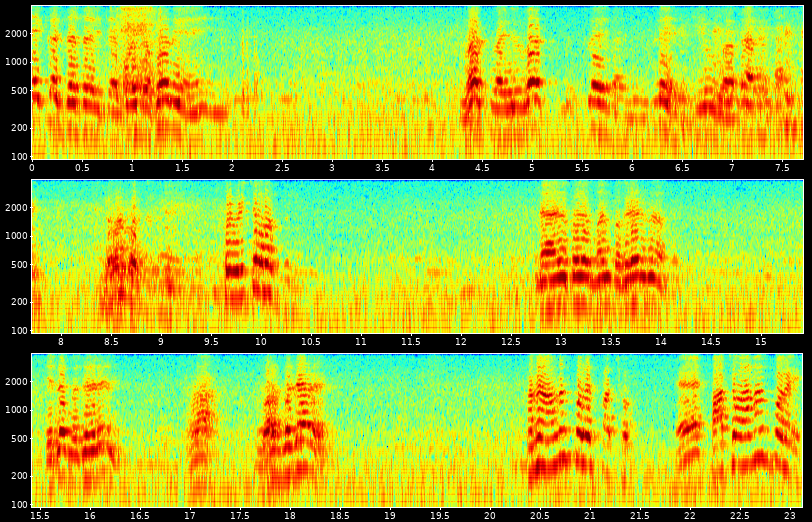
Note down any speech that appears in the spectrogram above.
એક જ વિચાર કોઈ ડખો નહીં. એવું કોઈ વિચાર જ નહીં ને આને કોઈ મન બગડે ના એટલે બધા રે ને હા. બજાવે અને આનંદ પડે પાછો. હે? પાછો આનંદ પડે.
